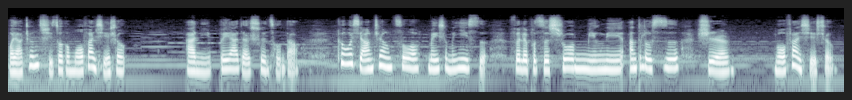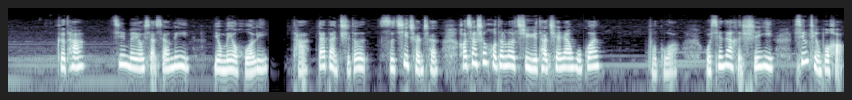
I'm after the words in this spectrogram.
我要争取做个模范学生。安妮悲哀地顺从道：“可我想这样做没什么意思。”菲利普斯说明你安德鲁斯是模范学生，可他。既没有想象力，又没有活力。他呆板迟钝，死气沉沉，好像生活的乐趣与他全然无关。不过，我现在很失意，心情不好。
